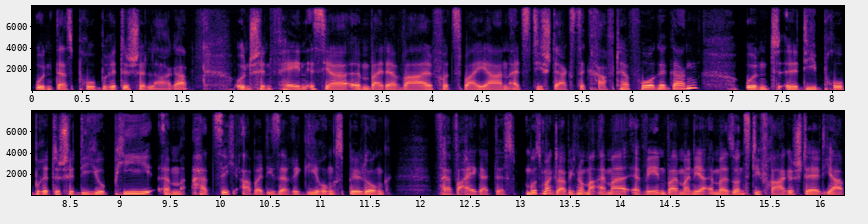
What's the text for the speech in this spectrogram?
und das pro-britische Lager. Und Sinn Fein ist ja ähm, bei der Wahl vor zwei Jahren als die stärkste Kraft hervorgegangen und äh, die pro-britische DUP ähm, hat sich aber dieser Regierungsbildung verweigert. Das muss man, glaube ich, noch mal einmal erwähnen, weil man ja immer sonst die Frage stellt, ja,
